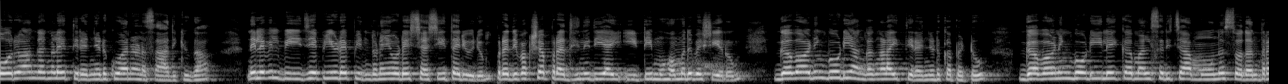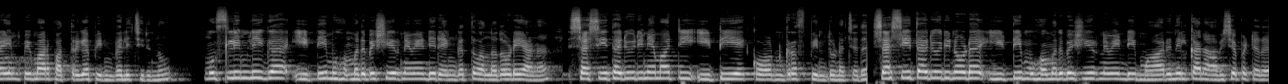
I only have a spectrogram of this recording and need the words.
ഓരോ അംഗങ്ങളെ തിരഞ്ഞെടുക്കുവാനാണ് സാധിക്കുക. നിലവിൽ ബി ജെ പിയുടെ പിന്തുണയോടെ ശശി തരൂരും പ്രതിപക്ഷ പ്രതിനിധിയായി ഇ ടി മുഹമ്മദ് ബഷീറും ഗവേണിംഗ് ബോഡി അംഗങ്ങളായി തിരഞ്ഞെടുക്കപ്പെട്ടു. ഗവേണിംഗ് ബോഡിയിലേക്ക് മത്സരിച്ച മൂന്ന് സ്വതന്ത്ര എം പിമാർ പത്രിക പിൻവലിച്ചിരുന്നു. മുസ്ലിം ലീഗ് ഇ ടി മുഹമ്മദ് ബഷീറിന് വേണ്ടി രംഗത്ത് വന്നതോടെയാണ് ശശി തരൂരിനെ മാറ്റി ഇ ടിയെ കോൺഗ്രസ് പിന്തുണച്ചത്. ശശി തരൂരിനോട് ഇ ടി മുഹമ്മദ് ബഷീറിന് വേണ്ടി മാറി നിൽക്കാൻ ആവശ്യപ്പെട്ടത്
